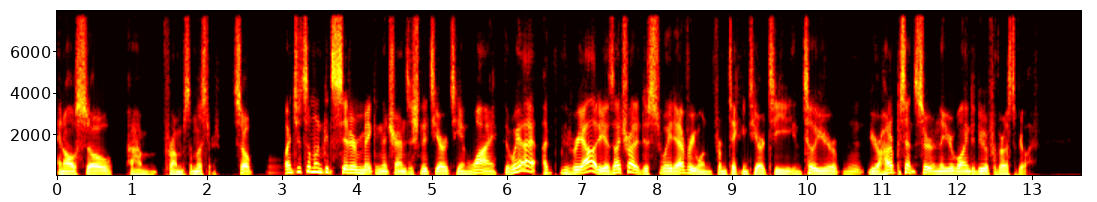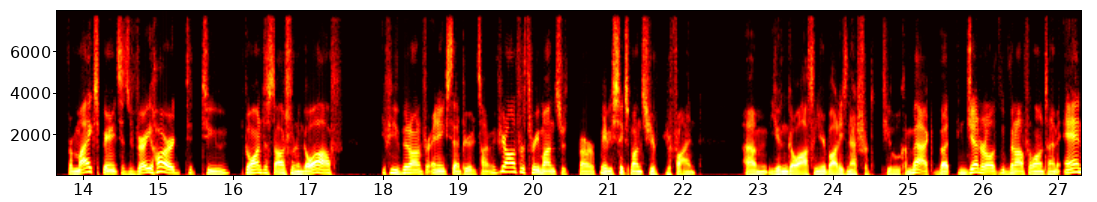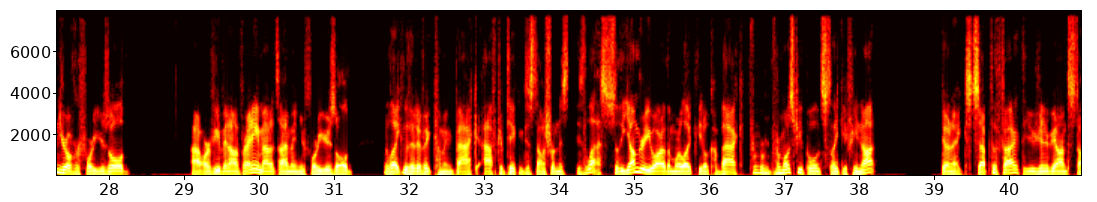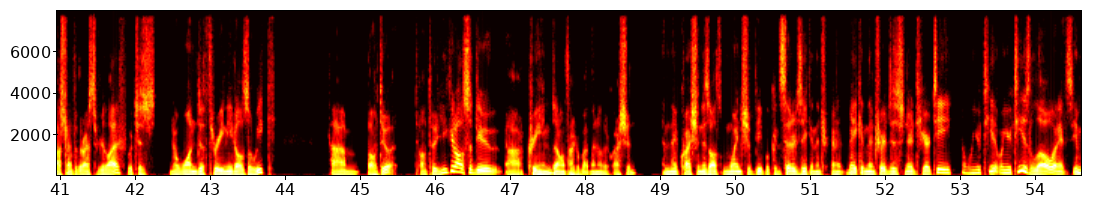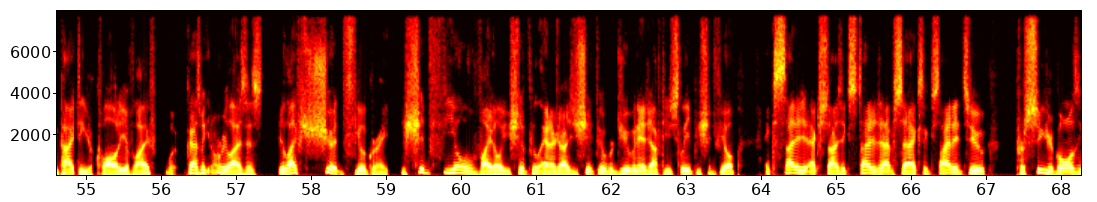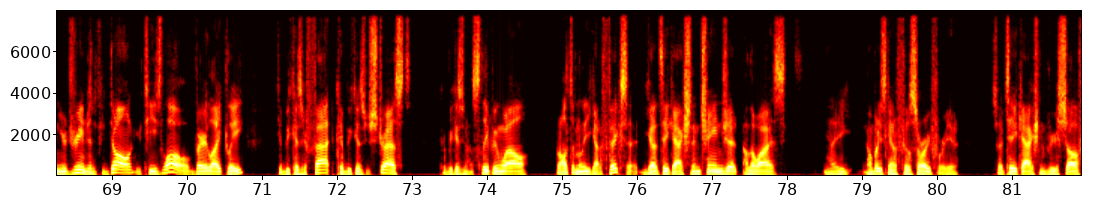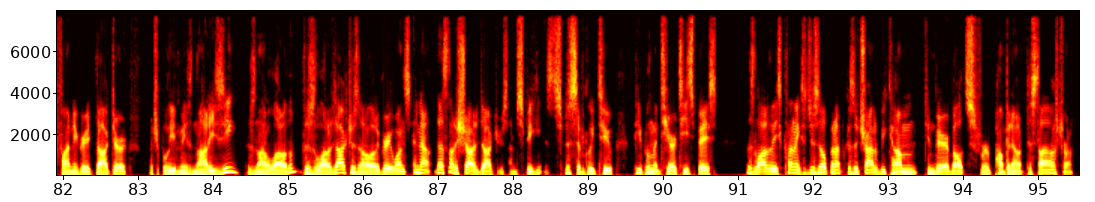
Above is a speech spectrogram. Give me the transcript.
and also um, from some listeners. So when should someone consider making the transition to TRT and why? The way I, I, the reality is I try to dissuade everyone from taking TRT until you're you're 100% certain that you're willing to do it for the rest of your life. From my experience, it's very hard to, to go on testosterone and go off if you've been on for any extended period of time. If you're on for three months or, or maybe six months, you're, you're fine. Um, you can go off and your body's natural T will come back. But in general, if you've been on for a long time and you're over 40 years old, uh, or if you've been on for any amount of time and you're 40 years old, the likelihood of it coming back after taking testosterone is, is less. So the younger you are, the more likely it'll come back. For, for most people, it's like if you're not going to accept the fact that you're going to be on testosterone for the rest of your life, which is you know one to three needles a week, um, don't do it it. You could also do uh, creams, and I'll talk about another question. And the question is also when should people consider taking the tra- making the transition to TRT? And when your T when your T is low and it's impacting your quality of life, what, guys, what you don't realize is your life should feel great. You should feel vital. You should feel energized. You should feel rejuvenated after you sleep. You should feel excited to exercise, excited to have sex, excited to pursue your goals and your dreams. And if you don't, your T is low. Very likely, could be because you're fat, could be because you're stressed, could be because you're not sleeping well but ultimately, you got to fix it. You got to take action and change it. Otherwise, you know, you, nobody's going to feel sorry for you. So take action for yourself. Find a great doctor, which believe me is not easy. There's not a lot of them. There's a lot of doctors, not a lot of great ones. And now that's not a shot at doctors. I'm speaking specifically to people in the TRT space. There's a lot of these clinics that just open up because they're trying to become conveyor belts for pumping out testosterone.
